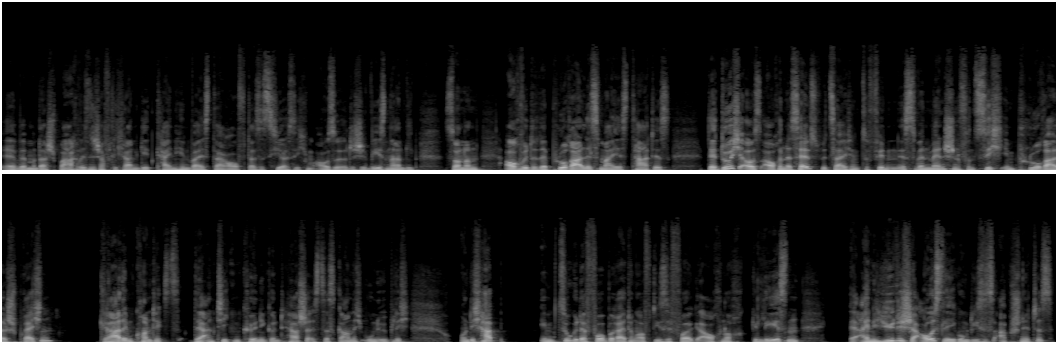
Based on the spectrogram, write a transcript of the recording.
äh, wenn man da sprachwissenschaftlich rangeht, kein Hinweis darauf, dass es hier sich um außerirdische Wesen handelt, sondern auch wieder der Pluralis Majestatis, der durchaus auch in der Selbstbezeichnung zu finden ist, wenn Menschen von sich im Plural sprechen. Gerade im Kontext der antiken Könige und Herrscher ist das gar nicht unüblich. Und ich habe im Zuge der Vorbereitung auf diese Folge auch noch gelesen eine jüdische Auslegung dieses Abschnittes.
